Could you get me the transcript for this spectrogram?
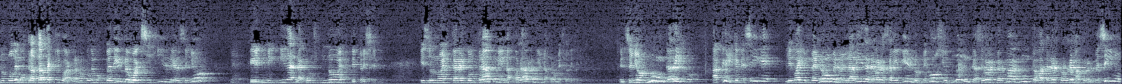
No podemos tratar de esquivarla, no podemos pedirle o exigirle al Señor ¿eh? que en mi vida la cruz no esté presente. Eso no está en el contrato, ni en las palabras, ni en las promesas de Cristo. El Señor nunca dijo, aquel que me sigue le va a ir fenómeno en la vida, le van a salir bien los negocios, nunca se va a enfermar, nunca va a tener problemas con el vecino,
